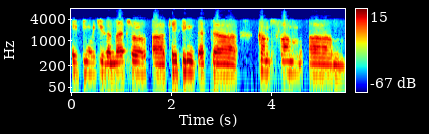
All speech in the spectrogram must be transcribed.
casing, which is a natural uh, casing that uh, comes from um,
